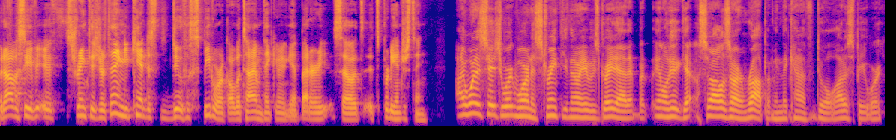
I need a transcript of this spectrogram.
but obviously, if, if, strength is your thing, you can't just do speed work all the time and think you're going to get better. So it's it's pretty interesting. I wanted Sage to work more on his strength, even though he was great at it. But you know, get Salazar and Rupp. I mean, they kind of do a lot of speed work.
